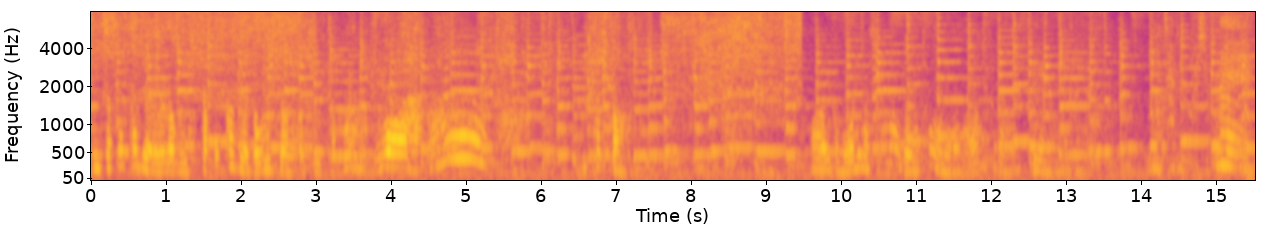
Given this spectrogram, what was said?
진짜 꼭 하세요, 여러분. 진짜 꼭 하세요. 너무 시원해요, 진짜. 우와. 아, 미쳤다. 와, 이거 머리가 시원한 게 엄청 오래 가나요? 그냥. 네, 가요. 이 자리로 가시고. 네.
